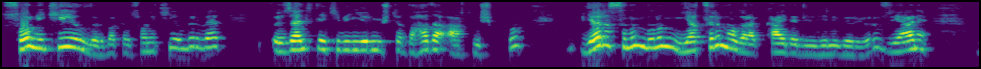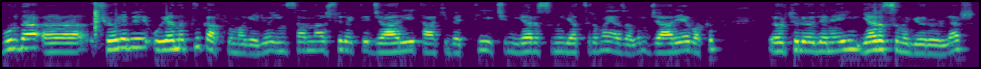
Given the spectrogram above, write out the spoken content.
Son iki yıldır bakın son iki yıldır ve özellikle 2023'te daha da artmış bu. Yarısının bunun yatırım olarak kaydedildiğini görüyoruz. Yani burada e, şöyle bir uyanıklık aklıma geliyor. İnsanlar sürekli cariyi takip ettiği için yarısını yatırıma yazalım. Cariye bakıp örtülü ödeneğin yarısını görürler.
